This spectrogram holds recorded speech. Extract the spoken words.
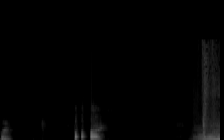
Bye. Bye.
